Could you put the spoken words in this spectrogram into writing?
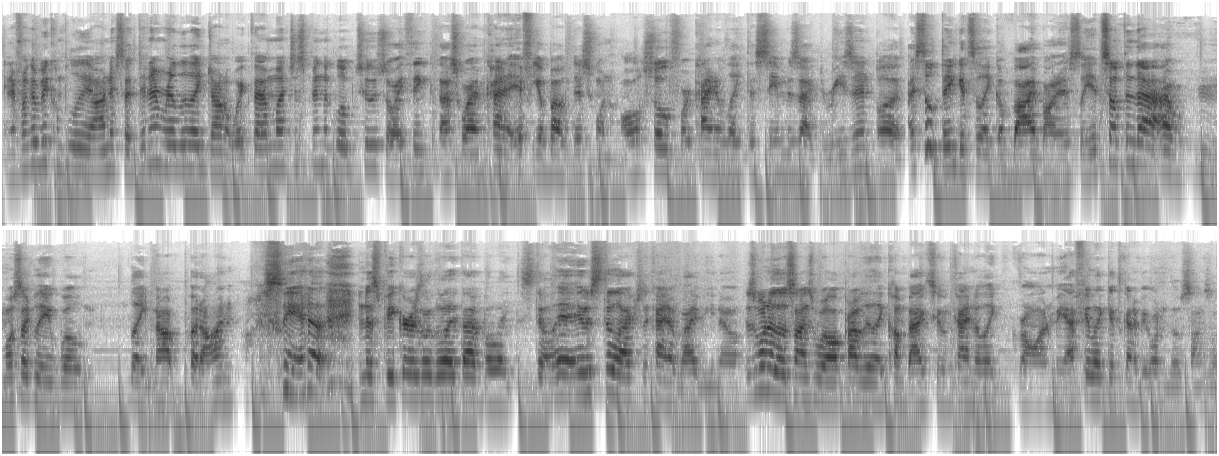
And if I'm gonna be completely honest, I didn't really like John Wick that much in Spin the Globe too, so I think that's why I'm kind of iffy about this one also for kind of like the same exact reason. But I still think it's like a vibe, honestly. It's something that I most likely will like not put on honestly in a, in a speaker or something like that but like still it, it was still actually kind of vibey you know? It's one of those songs where i'll probably like come back to and kind of like grow on me. I feel like it's gonna be one of those songs low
